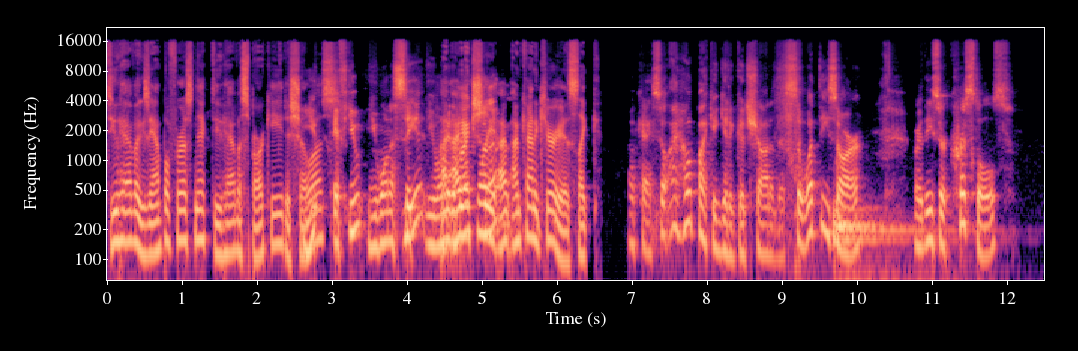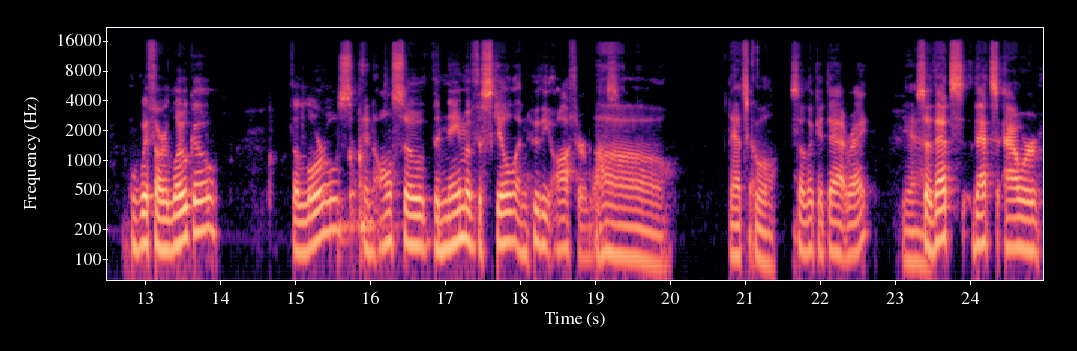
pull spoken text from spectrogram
do you have an example for us, Nick? Do you have a Sparky to show You- us? If you you want to see it, you want I, me to I actually. I'm, I'm kind of curious. Like, Okay, so I hope I could get a good shot of this. So what these are, are these are crystals with our logo, the laurels, and also the name of the skill and who the author was. oh, that's cool. So look at that, right? Yeah. So that's that's our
